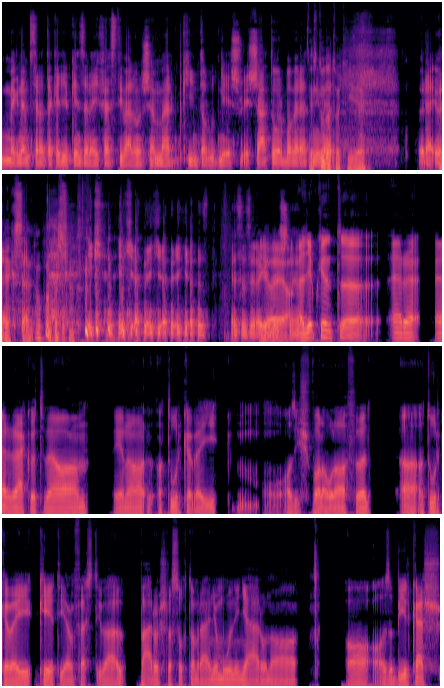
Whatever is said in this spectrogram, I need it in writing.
meg nem szeretek egyébként zenei fesztiválon sem már kint aludni és, és sátorba veretni. Ezt tudod, hogy hívják? Öre, öregszem. Pontosan. igen, igen, igen, igen, ez, ez az öregedés. Ja, ja. Egyébként erre, erre rákötve a, én a, a turkevei az is valahol Alföld. A, a turkevei két ilyen fesztivál párosra szoktam rányomulni, nyáron a, a, az a birkás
